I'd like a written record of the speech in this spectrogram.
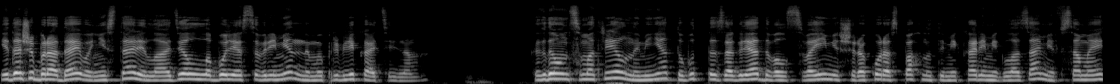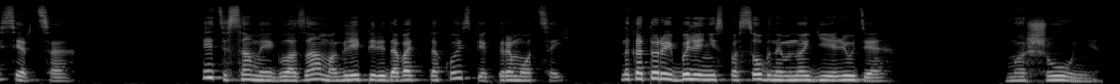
И даже борода его не старила, а делала более современным и привлекательным. Когда он смотрел на меня, то будто заглядывал своими широко распахнутыми карими глазами в самое сердце. Эти самые глаза могли передавать такой спектр эмоций, на который были не способны многие люди. «Машуня!»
